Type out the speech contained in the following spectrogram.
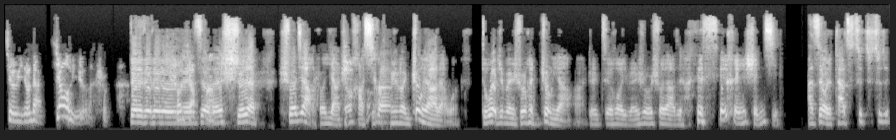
就有点教育了，是吧？对对对对对对，就能说点说教，说养成好习惯是很重要的。我读过这本书很重要啊。这最后一本书说到最后 很神奇啊。最后他最最最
